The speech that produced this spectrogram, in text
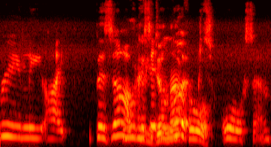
really like bizarre because it looked awesome.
